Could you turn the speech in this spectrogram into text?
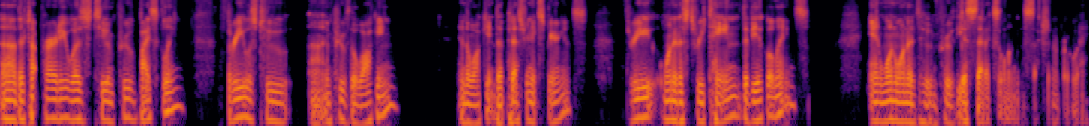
uh, their top priority was to improve bicycling. Three was to uh, improve the walking and the walking, the pedestrian experience. Three wanted us to retain the vehicle lanes. And one wanted to improve the aesthetics along this section of roadway.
